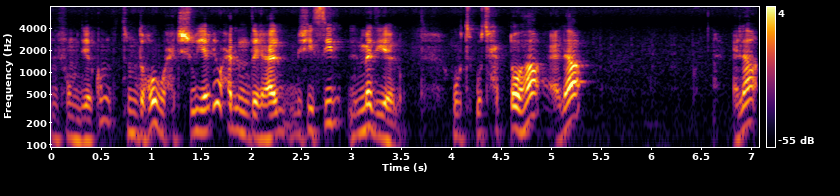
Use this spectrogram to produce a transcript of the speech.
في الفم ديالكم تمضغوه واحد شوية غير واحد المضغه باش يسيل الماء ديالو وتحطوها على على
